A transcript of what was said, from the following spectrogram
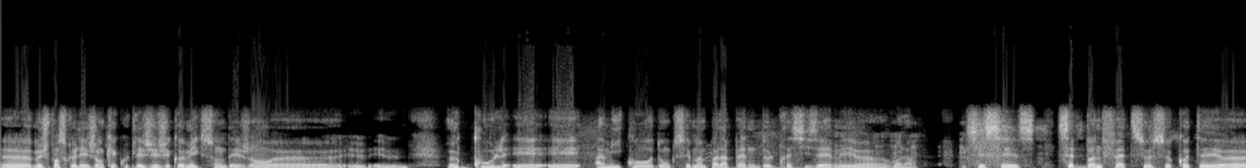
euh, mais je pense que les gens qui écoutent les GG Comics sont des gens euh, euh, euh cool et, et, amicaux, donc c'est même pas la peine de le préciser, mais euh, voilà. C'est cette bonne fête, ce, ce côté. Euh,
